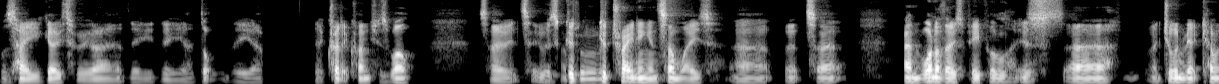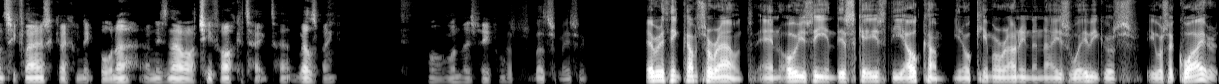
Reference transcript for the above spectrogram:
was how you go through uh, the the the, the credit crunch as well. So it, it was good good training in some ways. Uh, but uh, and one of those people is uh, joined me at Currency Cloud, a guy called Nick Borner, and is now our chief architect at Railsbank. Or one of those people. That's, that's amazing. everything comes around. And obviously, in this case, the outcome, you know, came around in a nice way because it was acquired.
